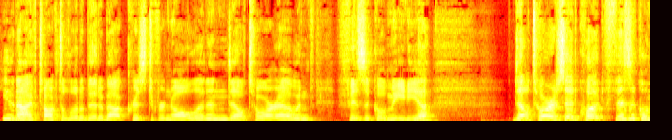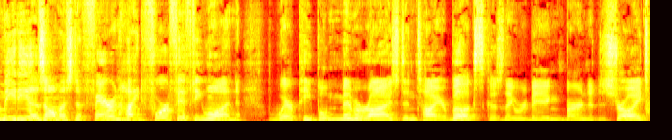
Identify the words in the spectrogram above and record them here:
you and I have talked a little bit about Christopher Nolan and del Toro and physical media. Del Toro said, quote, physical media is almost a Fahrenheit 451, where people memorized entire books because they were being burned and destroyed.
